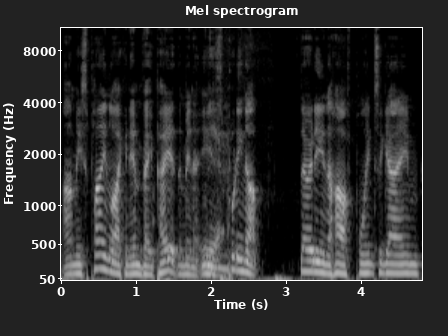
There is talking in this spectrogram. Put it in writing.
Um, he's playing like an MVP at the minute. He's Yeah. putting up 30 and a half points a game,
